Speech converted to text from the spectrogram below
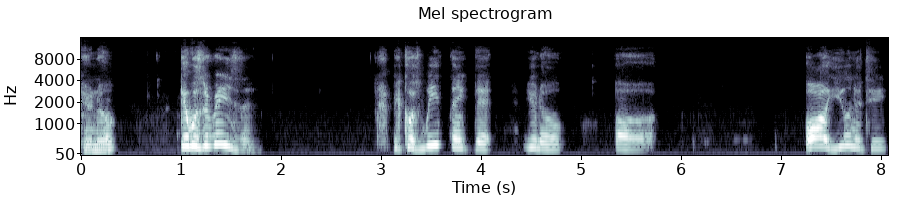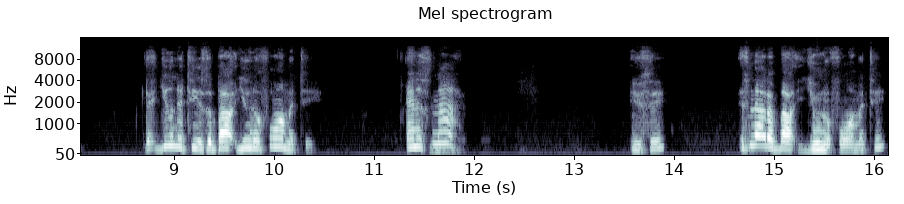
you know, there was a reason. Because we think that, you know, uh, all unity, that unity is about uniformity. And it's not. You see? It's not about uniformity.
